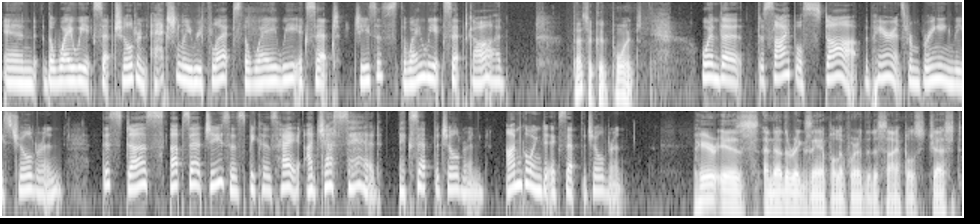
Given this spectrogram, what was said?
And the way we accept children actually reflects the way we accept Jesus, the way we accept God. That's a good point. When the disciples stop the parents from bringing these children, this does upset Jesus because, hey, I just said, accept the children. I'm going to accept the children. Here is another example of where the disciples just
